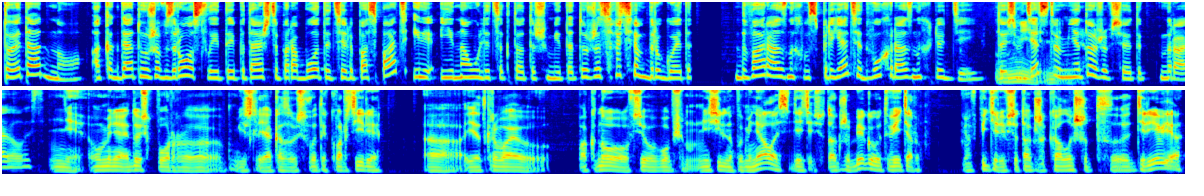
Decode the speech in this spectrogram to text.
то это одно. А когда ты уже взрослый, ты пытаешься поработать или поспать, и, и на улице кто-то шумит, это уже совсем другое. Это два разных восприятия двух разных людей. То есть Не, в детстве не, мне не. тоже все это нравилось. Не, у меня до сих пор, э, если я оказываюсь в этой квартире э, и открываю окно, все, в общем, не сильно поменялось. Дети все так же бегают, ветер в Питере все так же колышет э, деревья,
